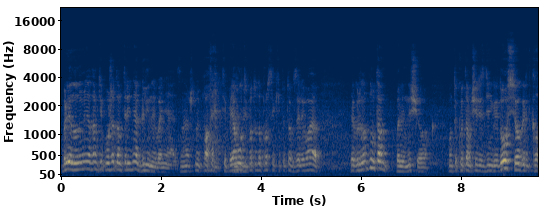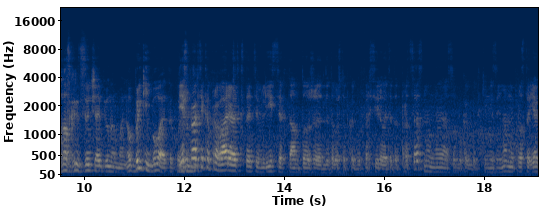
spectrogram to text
блин, он у меня там типа уже там три дня глиной воняет, знаешь, ну и пахнет. Типа я, мол, типа туда просто кипяток заливаю. Я говорю, ну, ну там, блин, еще. Он такой там через день говорит, о, все, говорит, класс, говорит, все, чай пью нормально. Вот прикинь, бывает такое. Есть практика проваривать, кстати, в листьях там тоже для того, чтобы как бы форсировать этот процесс, но мы особо как бы таким не занимаем, мы просто я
